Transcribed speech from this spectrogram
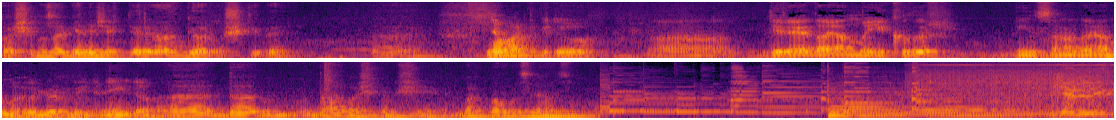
başımıza gelecekleri öngörmüş gibi. E, Ne vardı bir de o? Direğe dayanma yıkılır, insana dayanma ölür müydü? Neydi o? e, daha, daha başka bir şey bakmamız lazım. Dirlik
